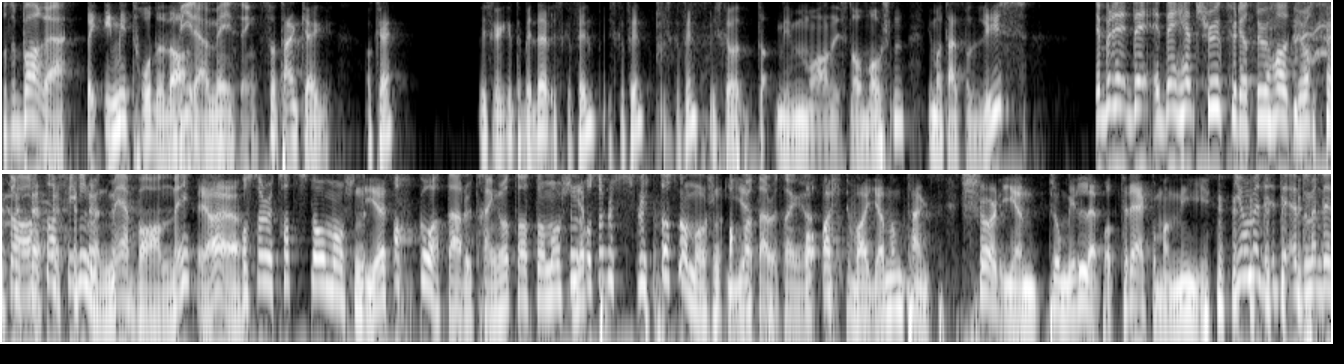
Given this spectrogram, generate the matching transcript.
Og så bare I mitt hode da blir det amazing. så tenker jeg OK, vi skal ikke ta bilde, vi skal filme, vi skal filme, vi skal filme. Vi, skal ta, vi må ha det i slow motion, vi må tenke på lys. Ja, men det, det, det er helt sjukt, fordi at du har, du har starta filmen med vanlig, Ja, ja. og så har du tatt slow motion Yes. akkurat der du trenger å ta slow motion, Yep. og så har du slutta slow motion akkurat Yes. der du trenger. Og alt var gjennomtenkt, sjøl i en promille på 3,9. Ja, men det, men det,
